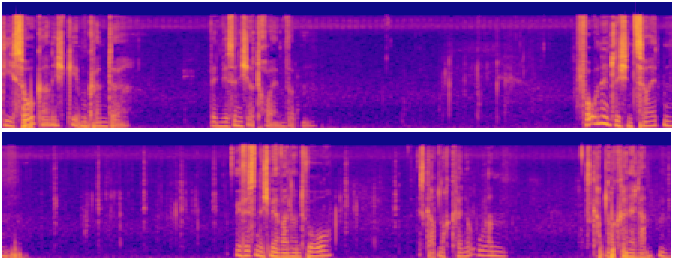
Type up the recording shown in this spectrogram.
die es so gar nicht geben könnte, wenn wir sie nicht erträumen würden. Vor unendlichen Zeiten, wir wissen nicht mehr wann und wo, es gab noch keine Uhren, es gab noch keine Lampen.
